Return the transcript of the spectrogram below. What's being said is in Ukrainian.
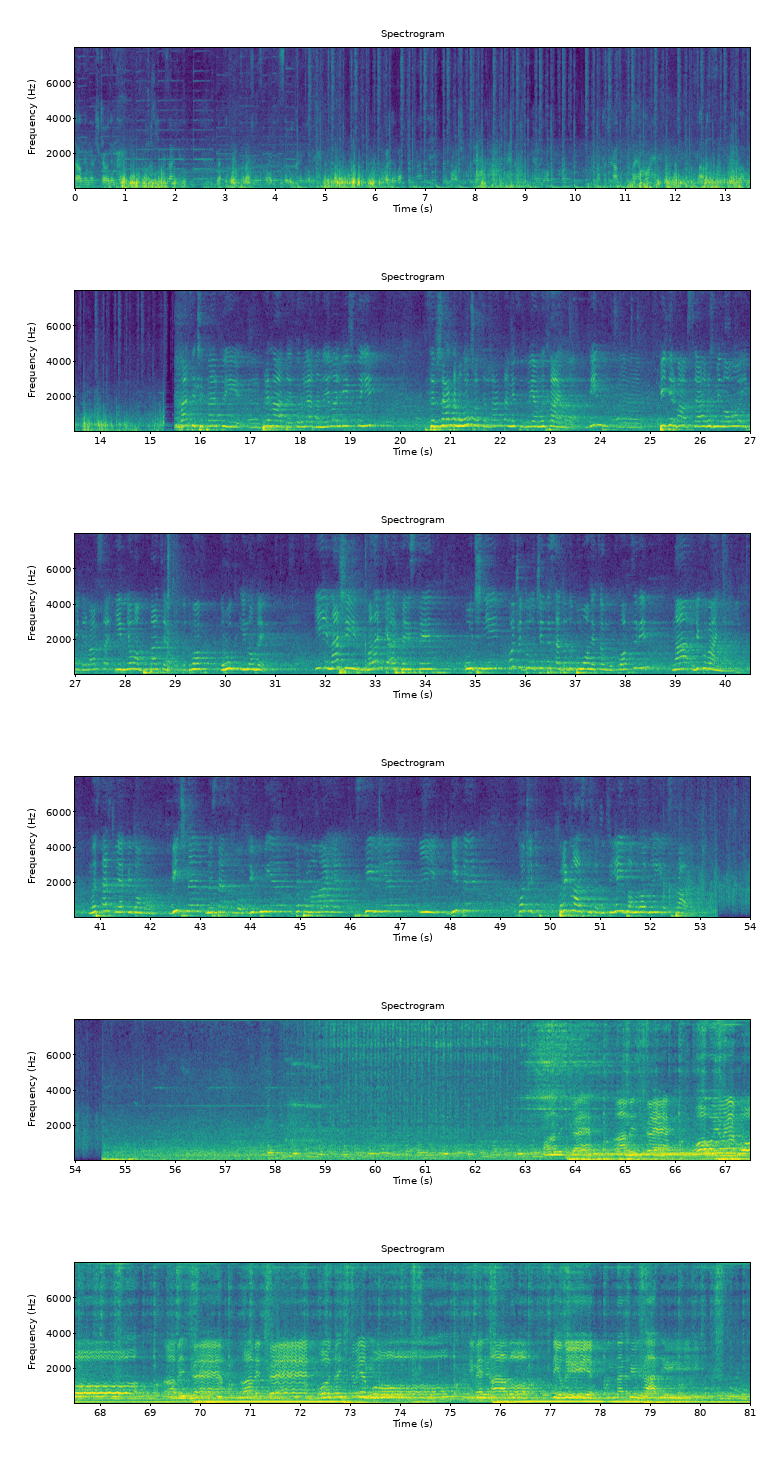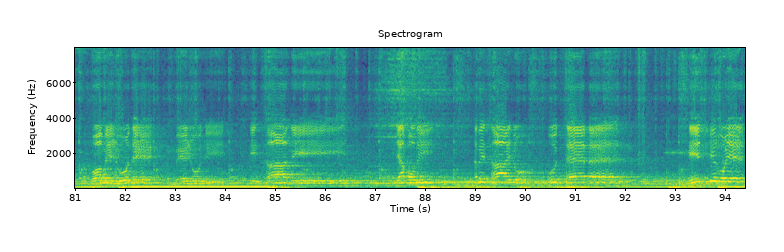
завітали на ще один благодійний захід на підтримку наших Збройних сил України. Кожен ваш донат, кожна ваша підтримка допомагає нам до перемоги. Отож разом до перемоги. Слава ЗСУ, слава Україні! 24-ї е, бригади короля Данила Львівської, сержанта, молодшого сержанта Міхудуя Михайла. Він е, підірвався, розміновував і і в нього ампутація обидвох рук і ноги. І наші маленькі артисти, учні хочуть долучитися до допомоги цьому хлопцеві на лікування. Мистецтво, як відомо, вічне, мистецтво лікує, допомагає, зцілює. І діти хочуть прикластися до цієї благородної справи. Колись запитаю у тебе, ти керуєш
